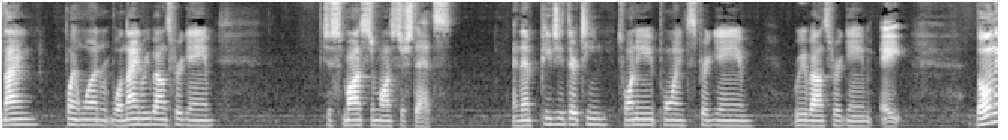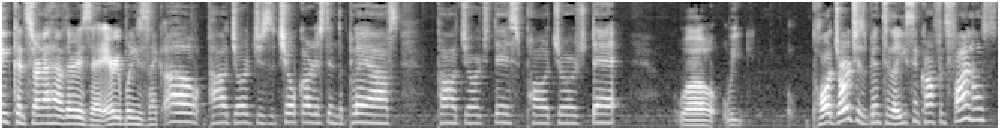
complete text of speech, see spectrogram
9.1, well, 9 rebounds per game. Just monster, monster stats. And then PG 13, 28 points per game, rebounds per game, 8. The only concern I have there is that everybody's like, oh, Paul George is a choke artist in the playoffs. Paul George this, Paul George that. Well, we Paul George has been to the Eastern Conference Finals.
